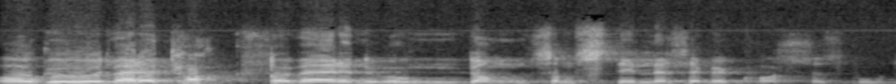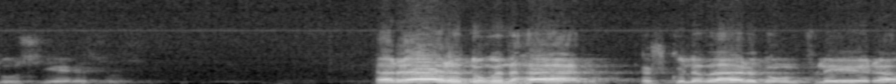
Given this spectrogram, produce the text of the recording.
Å Gud være takk for hver en ungdom som stiller seg ved korsets fot hos Jesus. Her er det noen her, her skulle være noen flere.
